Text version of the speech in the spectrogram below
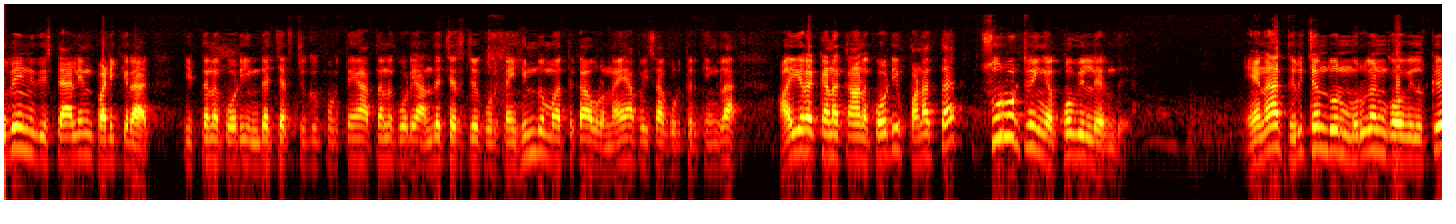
உதயநிதி ஸ்டாலின் படிக்கிறார். இத்தனை கோடி இந்த சர்ச்சுக்கு கொடுத்தேன் அத்தனை கோடி அந்த சர்ச்சுக்கு கொடுத்தேன். ஹிந்து மதத்துக்கா ஒரு நயா பைசா கொடுத்துருக்கீங்களா? ஆயிரக்கணக்கான கோடி பணத்தை சுருட்டுறீங்க கோவில்ல இருந்து. ஏன்னா திருச்செந்தூர் முருகன் கோவிலுக்கு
